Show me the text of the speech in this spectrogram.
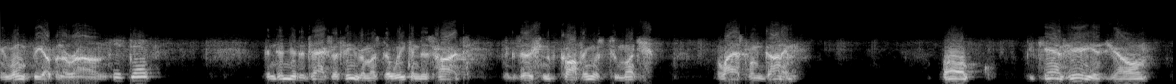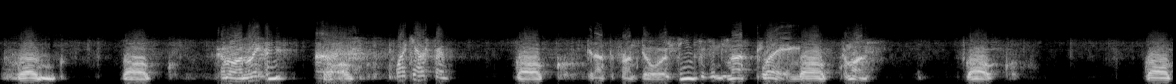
He won't be up and around. He's dead? Continued attacks of fever must have weakened his heart. Exertion of coughing was too much. The last one got him. Doc. He can't hear you, Joe. Friend. Doc. Come on, Lee. Doc. Watch out for him. Get out the front door. It seems as if He's not playing. Come on. Doc.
